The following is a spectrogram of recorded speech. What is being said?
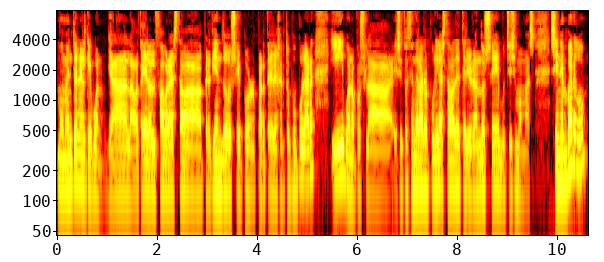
momento en el que, bueno, ya la batalla de la Alfabra estaba perdiéndose por parte del ejército popular y, bueno, pues la situación de la República estaba deteriorándose muchísimo más. Sin embargo,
